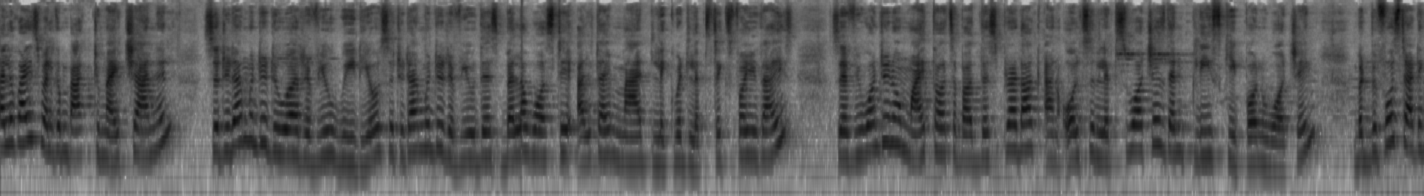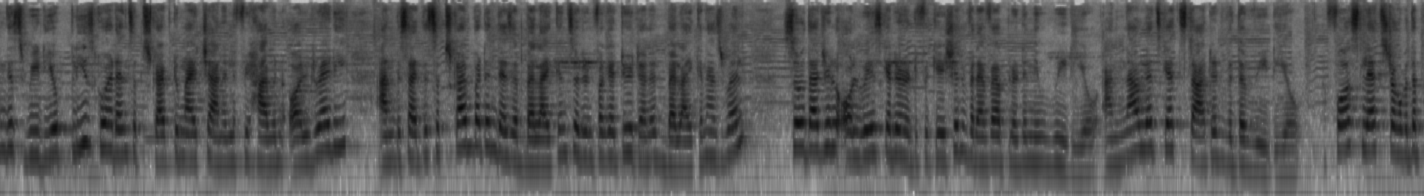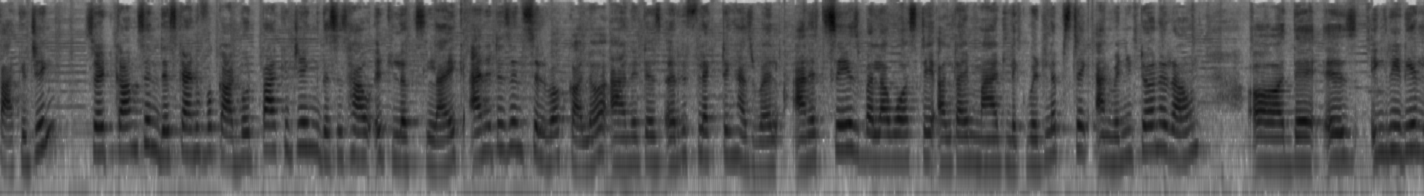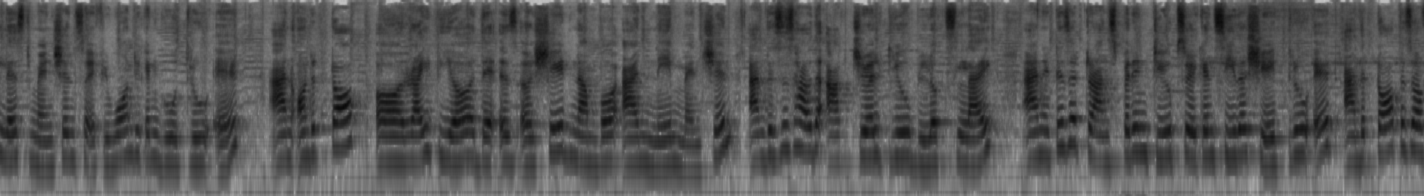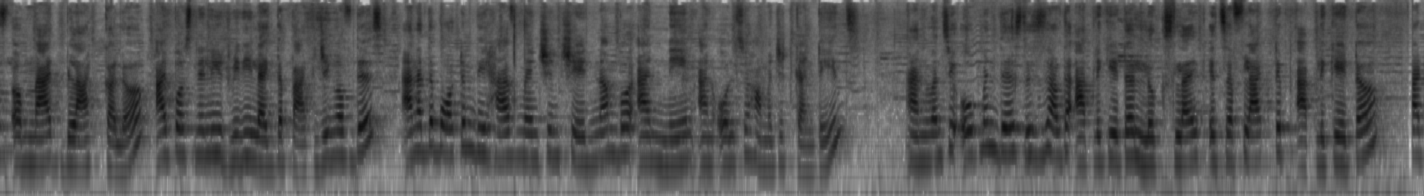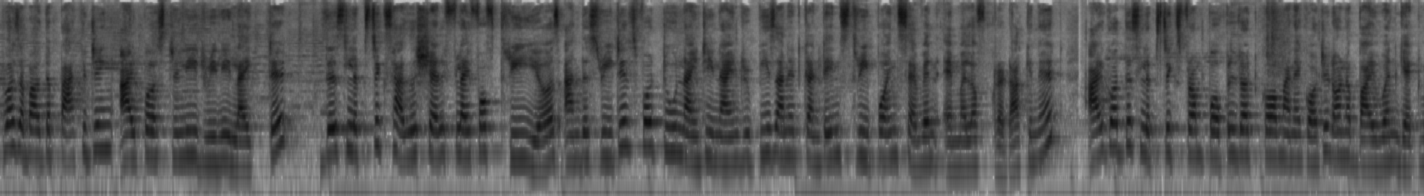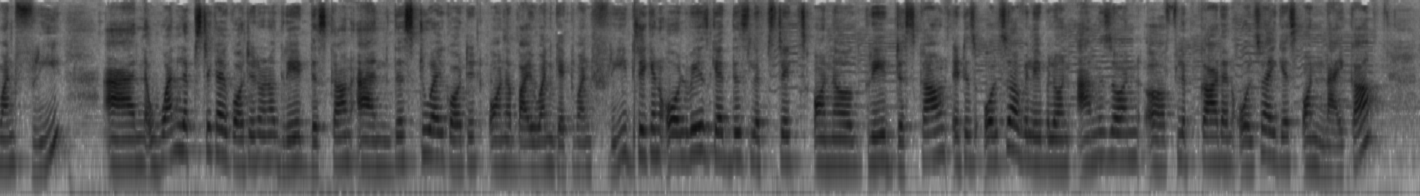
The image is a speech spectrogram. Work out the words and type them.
Hello guys, welcome back to my channel. So today I'm going to do a review video. So today I'm going to review this Bella Voste Ultra Matte Liquid Lipsticks for you guys. So if you want to know my thoughts about this product and also lip swatches then please keep on watching. But before starting this video, please go ahead and subscribe to my channel if you haven't already. And beside the subscribe button, there's a bell icon. So don't forget to hit on that bell icon as well so that you'll always get a notification whenever I upload a new video. And now let's get started with the video. First, let's talk about the packaging. So it comes in this kind of a cardboard packaging. This is how it looks like. And it is in silver color and it is reflecting as well. And it says Bella Voste Ultra Matte Liquid Lipstick. And when you turn around uh, there is ingredient list mentioned. So if you want you can go through it and on the top uh, right here there is a shade number and name mentioned. And this is how the actual tube looks like. And it is a transparent tube so you can see the shade through it. And the top is of a matte black color. I personally really like the packaging of this. And at the bottom they have mentioned shade number and name and also how much it contains. And once you open this this is how the applicator looks like. It's a flat tip applicator. That was about the packaging. I personally really liked it this lipstick has a shelf life of 3 years and this retails for 299 rupees and it contains 3.7 ml of product in it. I got this lipsticks from purplle.com and I got it on a buy one get one free and one lipstick I got it on a great discount and this two I got it on a buy one get one free. So you can always get this lipsticks on a great discount. It is also available on Amazon, uh, Flipkart and also I guess on Nykaa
